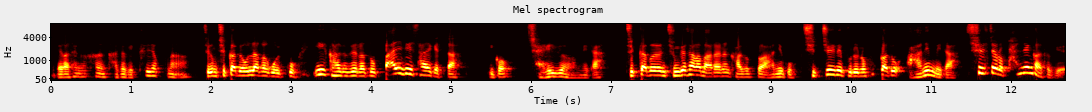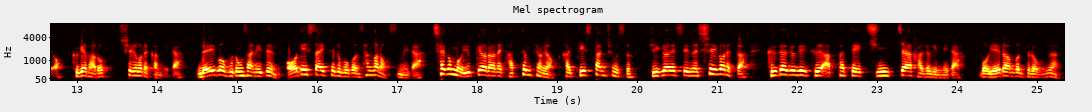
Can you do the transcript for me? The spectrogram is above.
내가 생각하는 가격이 틀렸구나. 지금 집값이 올라가고 있고 이 가격이라도 빨리 사야겠다. 이거 제일 위험합니다. 집값은 중개사가 말하는 가격도 아니고 집주인이 부르는 호가도 아닙니다. 실제로 팔린 가격이에요. 그게 바로 실거래가입니다. 네이버 부동산이든 어디 사이트를 보건 상관없습니다. 최근 뭐 6개월 안에 같은 평형, 비슷한 층수, 비교할 수 있는 실거래가, 그 가격이 그 아파트의 진짜 가격입니다. 뭐 예를 한번 들어보면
